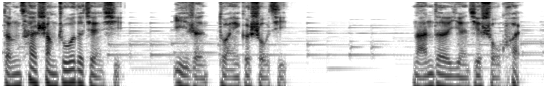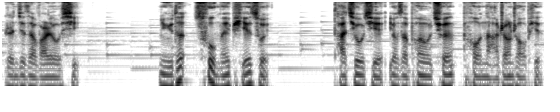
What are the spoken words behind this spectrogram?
等菜上桌的间隙，一人端一个手机。男的眼疾手快，人家在玩游戏；女的蹙眉撇嘴，她纠结要在朋友圈 po 哪张照片。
